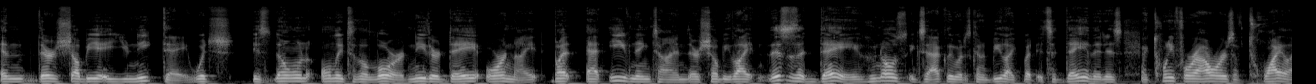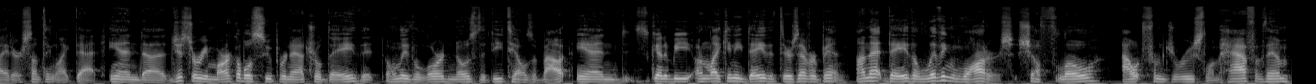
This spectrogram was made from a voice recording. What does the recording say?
and there shall be a unique day, which is known only to the Lord, neither day or night, but at evening time there shall be light. This is a day, who knows exactly what it's going to be like, but it's a day that is like 24 hours of twilight or something like that. And uh, just a remarkable supernatural day that only the Lord knows the details about. And it's going to be unlike any day that there's ever been. On that day, the living waters shall flow out from Jerusalem, half of them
